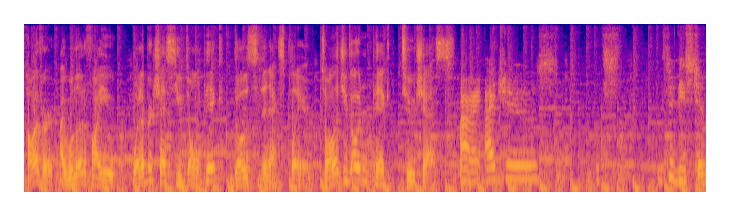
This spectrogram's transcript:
However, I will notify you, whatever chests you don't pick goes to the next player. So I'll let you go and pick two chests. Alright, I choose. Let's let's do these two.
